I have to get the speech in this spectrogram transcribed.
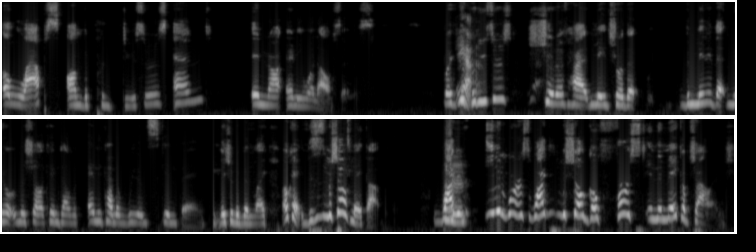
a lapse on the producer's end and not anyone else's. Like the Yeah. producers should have had made sure that the minute that no Michelle came down with any kind of weird skin thing, they should have been like, okay, this is Michelle's makeup. Why Mhm. did even worse, why did Michelle go first in the makeup challenge?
